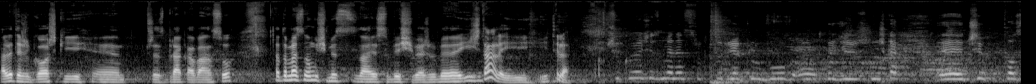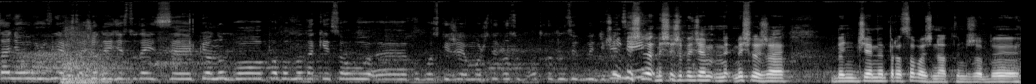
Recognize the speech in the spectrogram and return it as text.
ale też gorzki przez brak awansu. Natomiast no, musimy znaleźć sobie siłę, żeby iść dalej i, i tyle. Szykują się zmiany w strukturze klubu, odchodzi rzeczniczka. Czy poza nią również ktoś odejdzie tutaj z pionu, bo podobno takie są e, pogłoski, że może tych osób odchodzących być Czyli więcej? myślę, myślę, że będziemy, my- myślę, że będziemy pracować nad tym, żeby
